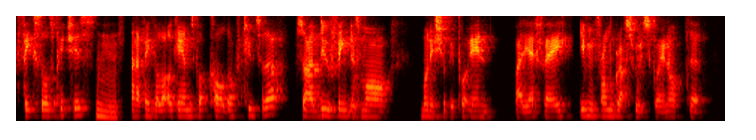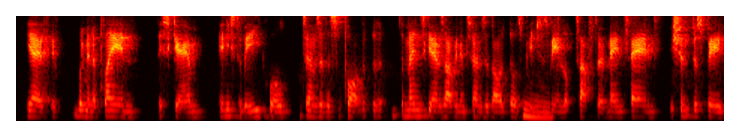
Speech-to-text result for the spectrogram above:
fix those pitches. Mm. And I think a lot of games got called off due to that. So I do think there's more money should be put in by the FA, even from grassroots going up, that yeah, if, if women are playing this game, it needs to be equal in terms of the support that the, the men's games having in terms of those pitches mm. being looked after and maintained. It shouldn't just be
